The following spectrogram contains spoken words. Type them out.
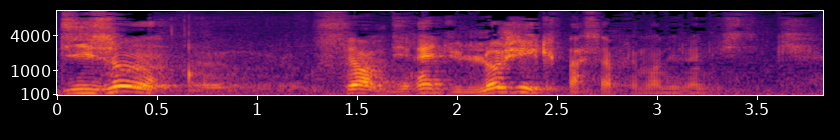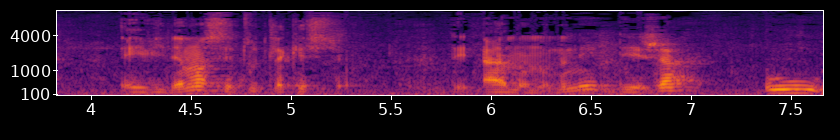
Disons, euh, on dirait du logique, pas simplement du linguistique. Et évidemment, c'est toute la question. à un moment donné, déjà, où,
